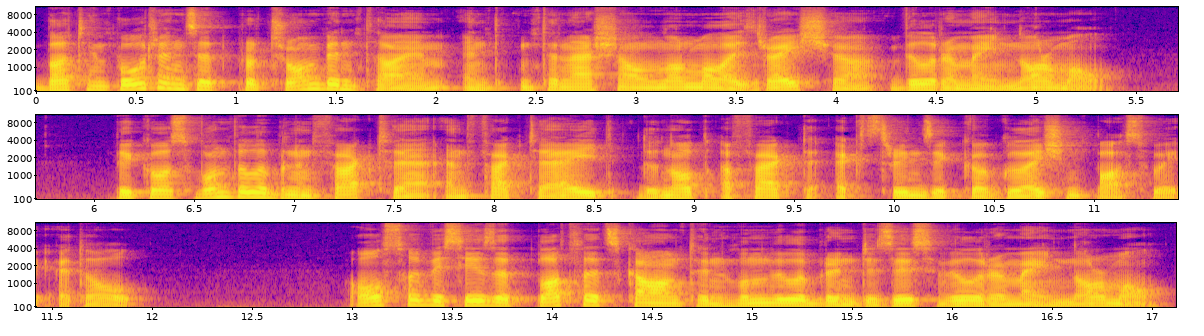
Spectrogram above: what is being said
But important that prothrombin time and international normalized ratio will remain normal, because von Willebrand factor and factor VIII do not affect the extrinsic coagulation pathway at all. Also we see that platelets count in von Willebrand disease will remain normal.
